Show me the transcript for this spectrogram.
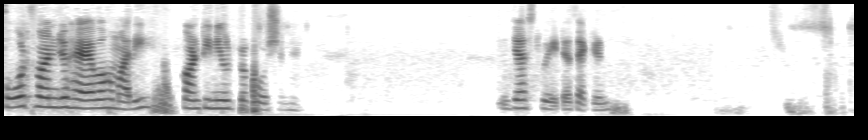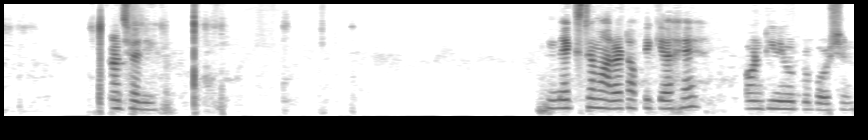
फोर्थ वन जो है, वो हमारी कॉन्टिन्यूड प्रोपोर्शन है। जस्ट वेट अ सेकेंड अच्छा जी। नेक्स्ट हमारा टॉपिक क्या है? कॉन्टिन्यूड प्रोपोर्शन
